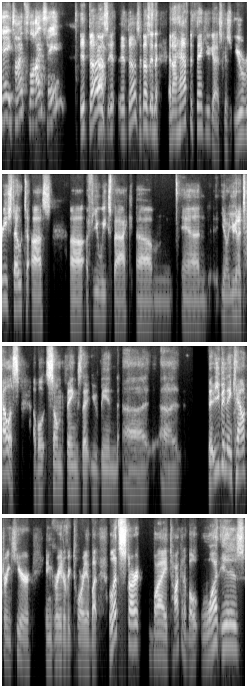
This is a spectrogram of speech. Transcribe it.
Hey, time flies. Hey. It does. Yeah. It, it does. It does. And and I have to thank you guys because you reached out to us uh, a few weeks back, um, and you know you're going to tell us about some things that you've been uh, uh, that you've been encountering here in Greater Victoria. But let's start by talking about what is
